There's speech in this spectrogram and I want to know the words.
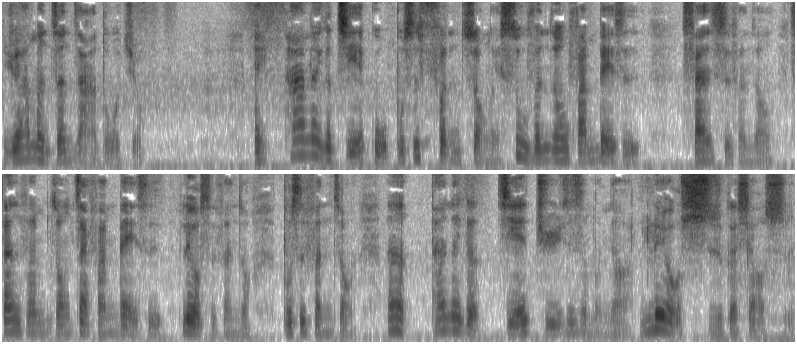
你觉得他们挣扎多久？哎，他那个结果不是分钟，哎，十五分钟翻倍是三十分钟，三十分钟再翻倍是六十分钟，不是分钟。那他那个结局是什么？你知道六十个小时，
